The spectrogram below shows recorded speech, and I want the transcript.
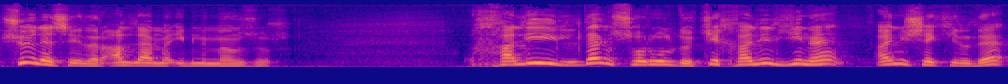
şöyle şeyler Allame İbni Manzur. Halil'den soruldu ki Halil yine aynı şekilde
